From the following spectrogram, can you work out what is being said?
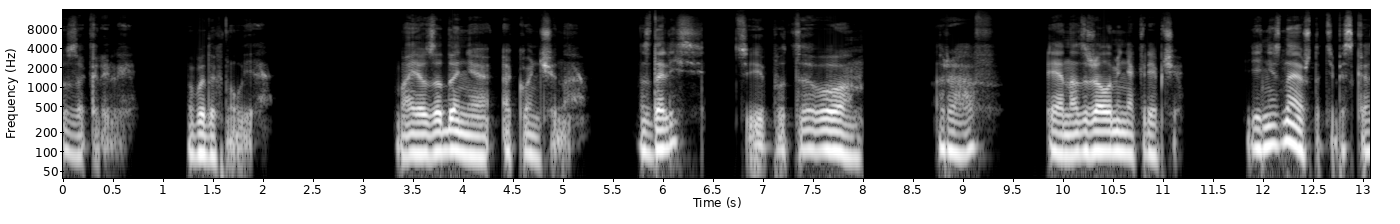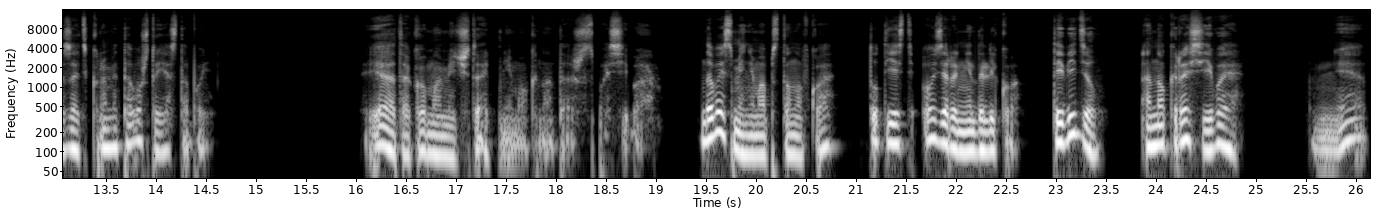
закрыли», — выдохнул я. «Мое задание окончено. Сдались?» «Типа того...» «Раф...» И она сжала меня крепче. «Я не знаю, что тебе сказать, кроме того, что я с тобой. Я о таком и мечтать не мог, Наташ, спасибо. Давай сменим обстановку, а? Тут есть озеро недалеко. Ты видел? Оно красивое. Нет.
